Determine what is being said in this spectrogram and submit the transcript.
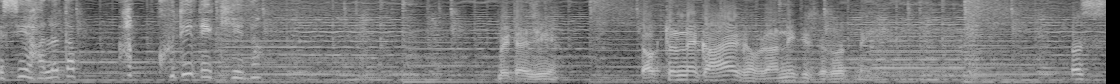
ऐसी हालत आप आप खुद ही देखिए ना। बेटा जी, डॉक्टर ने कहा है घबराने की ज़रूरत नहीं है। बस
